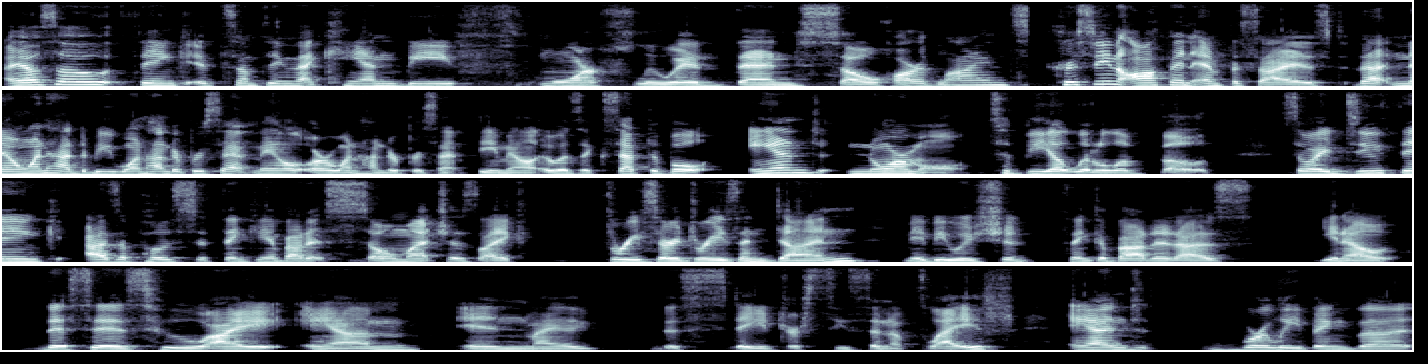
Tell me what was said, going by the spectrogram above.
I also think it's something that can be f- more fluid than so hard lines. Christine often emphasized that no one had to be 100% male or 100% female. It was acceptable and normal to be a little of both. So I do think, as opposed to thinking about it so much as like three surgeries and done, maybe we should think about it as, you know, this is who I am in my this stage or season of life. And we're leaving the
